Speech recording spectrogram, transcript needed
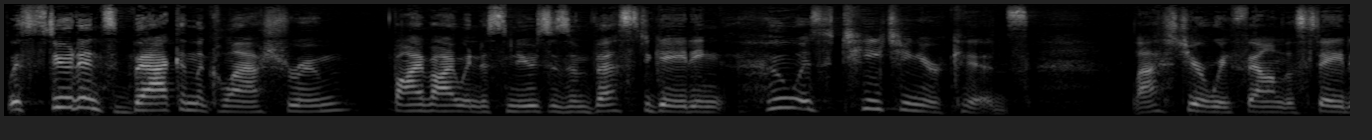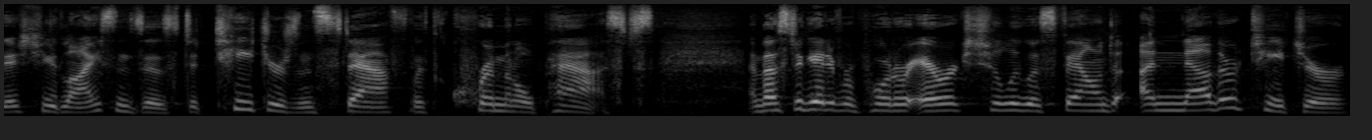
With students back in the classroom, 5 Eyewitness News is investigating who is teaching your kids. Last year, we found the state issued licenses to teachers and staff with criminal pasts. Investigative reporter Eric Shilley was found another teacher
